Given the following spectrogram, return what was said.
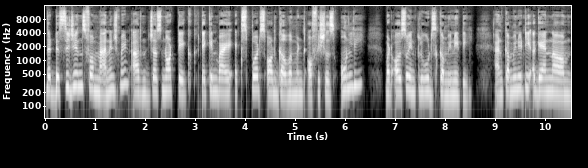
the decisions for management are just not take, taken by experts or government officials only but also includes community and community again um,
